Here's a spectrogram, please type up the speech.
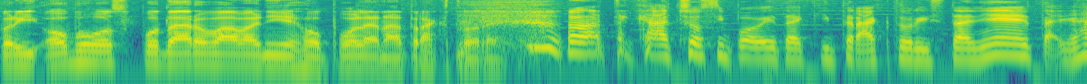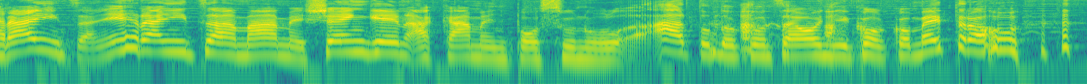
pri obhospodarovávaní jeho poľa na traktore. A, tak a čo si povie taký traktorista? Nie, tak hranica, nehranica, máme Schengen a kameň posunul. A to dokonca o niekoľko metrov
